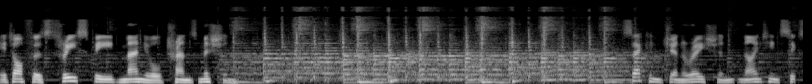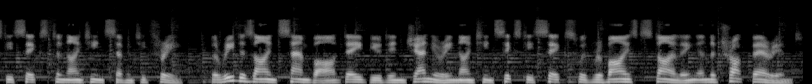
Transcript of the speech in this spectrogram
It offers three-speed manual transmission. Second generation, 1966 to 1973. The redesigned Sambar debuted in January 1966 with revised styling and a truck variant.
